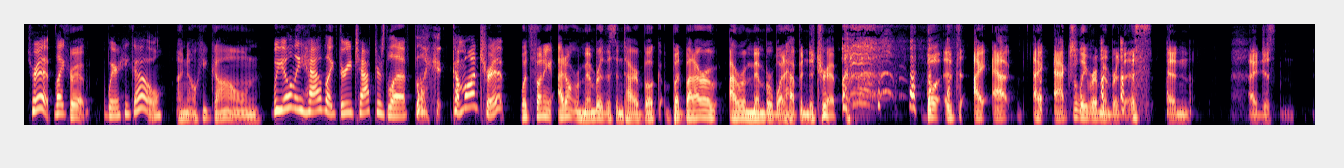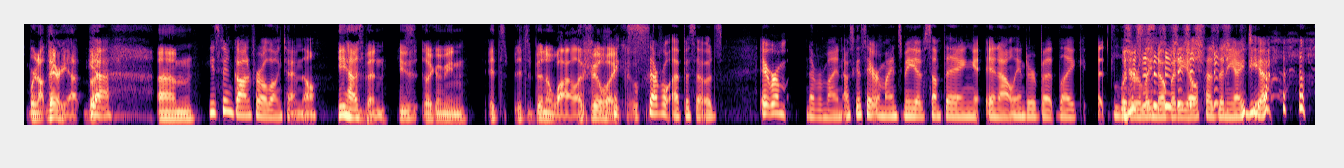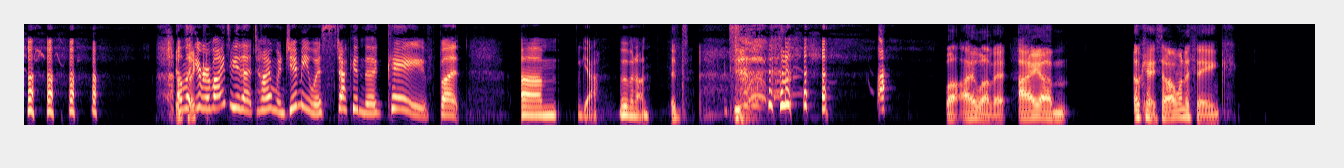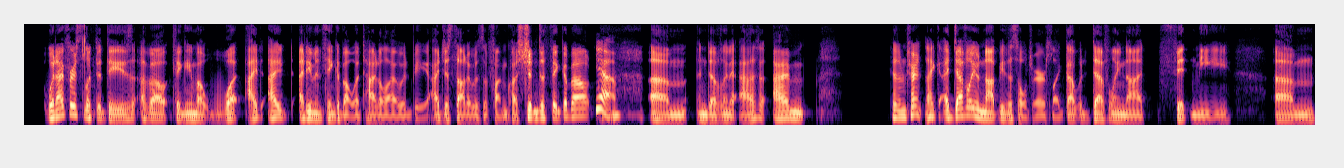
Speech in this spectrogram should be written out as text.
Tripp. Like Tripp. where'd he go? I know he gone. We only have like three chapters left. Like, come on, Tripp. What's funny, I don't remember this entire book, but but I re- I remember what happened to Tripp. Though it's I a- I actually remember this, and I just we're not there yet. But yeah. um, He's been gone for a long time though. he has been. He's like I mean, it's it's been a while. I feel like, Like several episodes. It rem never mind. I was gonna say it reminds me of something in Outlander, but like literally nobody else has any idea. I'm like, like- it reminds me of that time when Jimmy was stuck in the cave. But um yeah, moving on. it's well, I love it. I um okay, so I want to thank when I first looked at these about thinking about what I I I didn't even think about what title I would be. I just thought it was a fun question to think about. yeah. Um and definitely to ask. I'm cuz I'm trying like I definitely would not be the soldier. Like that would definitely not fit me. Um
